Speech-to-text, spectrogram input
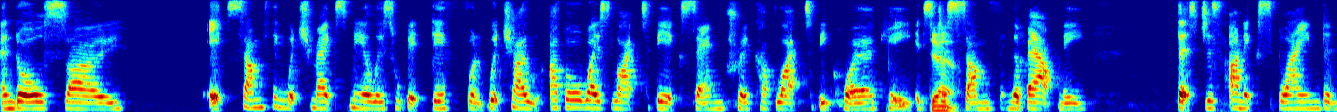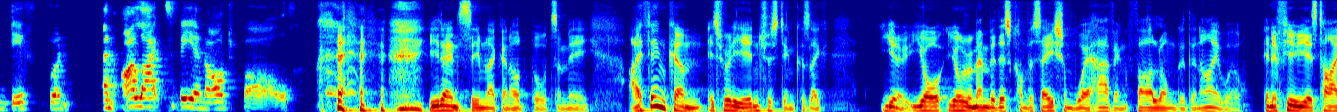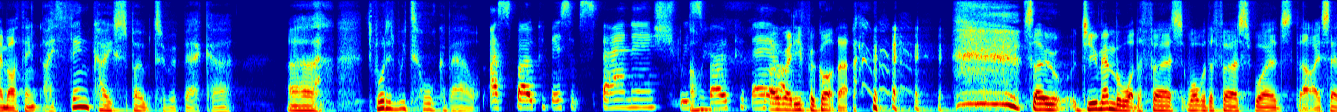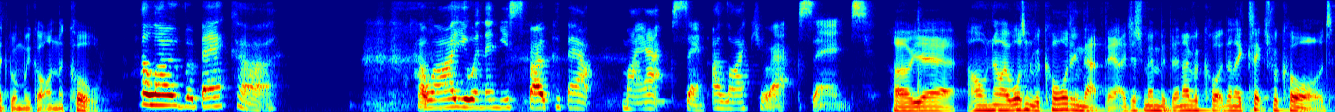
And also it's something which makes me a little bit different, which I, I've always liked to be eccentric. I've liked to be quirky. It's Yeah. just something about me that's just unexplained and different. And I like to be an oddball. you don't seem like an oddball to me. I think um, it's really interesting because, like, you know, you'll you'll remember this conversation we're having far longer than I will. In a few years' time, I'll think I think I spoke to Rebecca. Uh, what did we talk about? I spoke a bit of Spanish. We Oh, yeah. spoke about I already forgot that. so, do you remember what the first what were the first words that I said when we got on the call? hello rebecca how are you and then you spoke about my accent i like your accent Oh yeah. Oh no, I wasn't recording that bit. I just remembered. Then I record. Then I clicked record.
